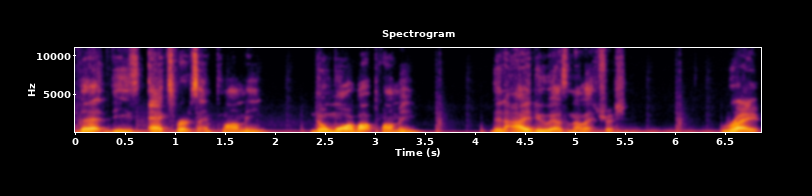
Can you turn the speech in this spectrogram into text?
that these experts in plumbing know more about plumbing than i do as an electrician Right.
